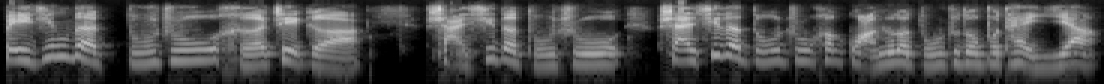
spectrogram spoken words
北京的毒株和这个陕西的毒株，陕西的毒株和广州的毒株都不太一样，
